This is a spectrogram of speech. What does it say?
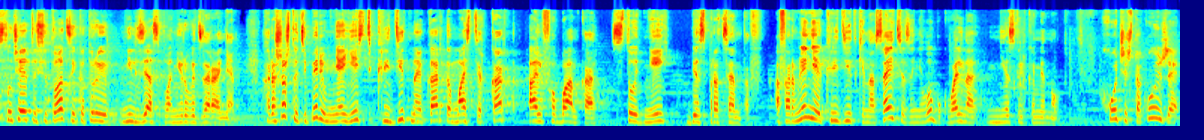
случаются ситуации, которые нельзя спланировать заранее. Хорошо, что теперь у меня есть кредитная карта MasterCard Альфа-банка 100 дней без процентов. Оформление кредитки на сайте заняло буквально несколько минут. Хочешь такую же?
